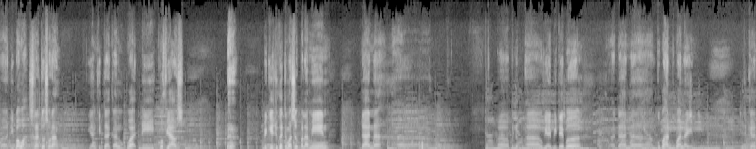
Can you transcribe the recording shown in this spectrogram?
uh, di bawah 100 orang yang kita akan buat di coffee house. Pakej juga termasuk pelamin dan uh, uh, benda, uh, VIP table uh, dan uh, gubahan-gubahan lain. Jika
